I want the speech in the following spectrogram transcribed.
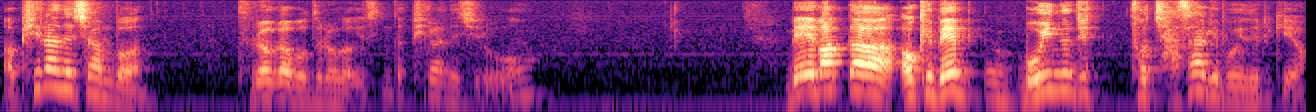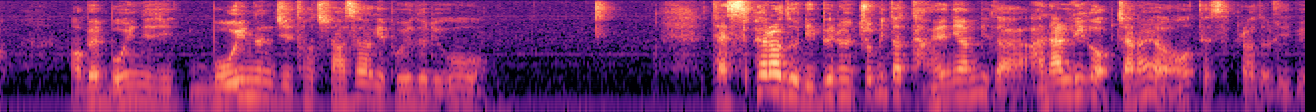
어, 피라네시 한번 들어가 보도록 하겠습니다. 피라넷으로 맵 아까 오케이 맵 뭐 있는지 더 자세하게 보여드릴게요. 어, 맵 뭐 있는지 뭐 있는지 더 자세하게 보여드리고 데스페라도 리뷰는 좀 이따 당연히 합니다. 안 할 리가 없잖아요 데스페라도 리뷰.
